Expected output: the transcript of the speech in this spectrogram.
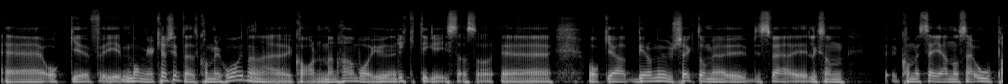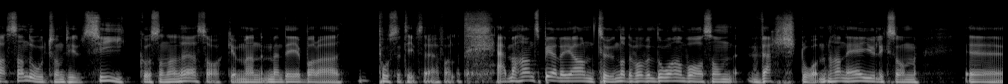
Eh, och eh, många kanske inte ens kommer ihåg den här karln, men han var ju en riktig gris. Alltså. Eh, och jag ber om ursäkt om jag liksom, kommer säga något här opassande ord som typ psyk och sådana där saker. Men, men det är bara positivt i det här fallet. Äh, men han spelar i Almtuna, det var väl då han var som värst då. Men han är ju liksom eh,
